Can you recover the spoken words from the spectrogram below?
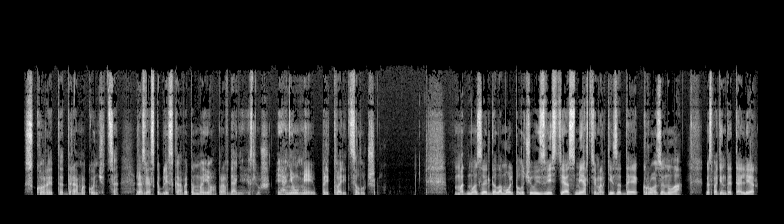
«Скоро эта драма кончится. Развязка близка, в этом мое оправдание, если уж я не умею притвориться лучше». Мадемуазель де Ламоль получила известие о смерти маркиза де Крозенуа. Господин де Талер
